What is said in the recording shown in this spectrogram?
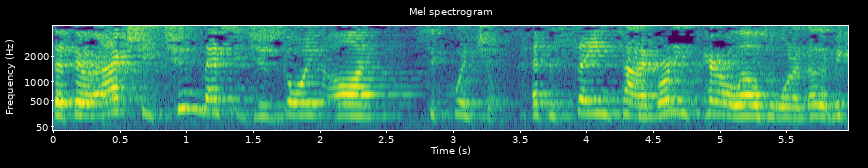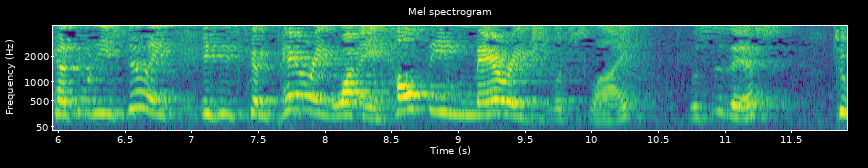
that there are actually two messages going on sequential at the same time, running parallel to one another. Because what he's doing is he's comparing what a healthy marriage looks like, listen to this, to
